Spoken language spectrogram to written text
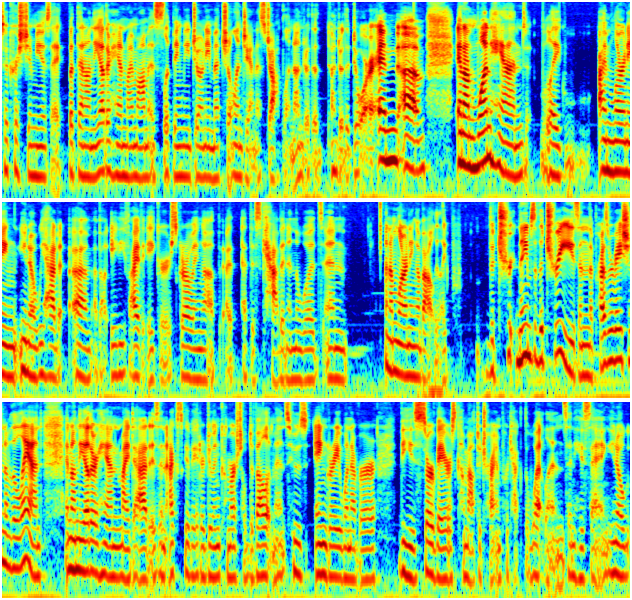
to Christian music, but then on the other hand my mom is slipping me Joni Mitchell and Janis Joplin under the under the door, and um, and on one hand like I'm learning, you know, we had um, about 85 acres growing up at, at this cabin in the woods, and and I'm learning about like the tr- names of the trees and the preservation of the land. And on the other hand, my dad is an excavator doing commercial developments who's angry whenever these surveyors come out to try and protect the wetlands. And he's saying, you know,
